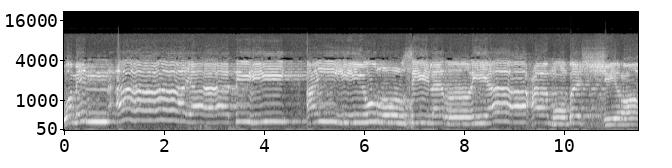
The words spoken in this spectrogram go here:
وَمِنْ آيَاتِهِ أَن يُرْسِلَ الرِّيَاحَ مُبَشِّرَاتٍ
